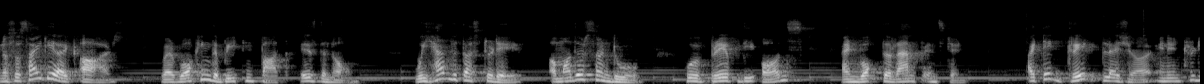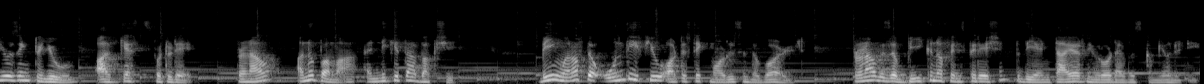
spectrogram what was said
In a society like ours, where walking the beaten path is the norm, we have with us today a mother son duo who have braved the odds and walked the ramp instead. I take great pleasure in introducing to you our guests for today Pranav, Anupama, and Nikita Bakshi. Being one of the only few autistic models in the world, Pranav is a beacon of inspiration to the entire neurodiverse community.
